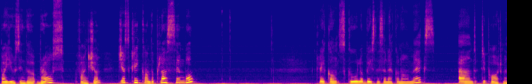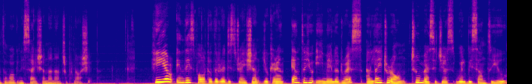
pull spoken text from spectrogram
by using the Browse function, just click on the plus symbol, click on School of Business and Economics, and Department of Organization and Entrepreneurship. Here in this part of the registration you can enter your email address and later on two messages will be sent to you.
